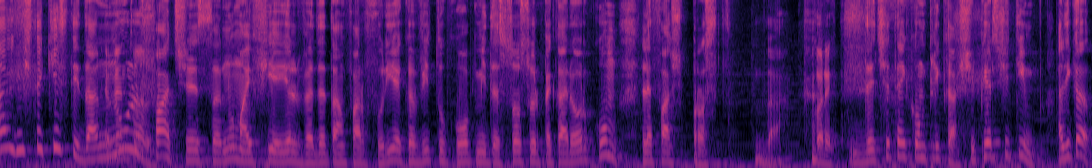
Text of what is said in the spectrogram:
dai niște chestii, dar nu-l Eventual. face să nu mai fie el vedeta în farfurie, că vii tu cu 8.000 de sosuri pe care oricum le faci prost. Da. Corect. De ce te-ai complicat? Și pierzi și timp. Adică,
